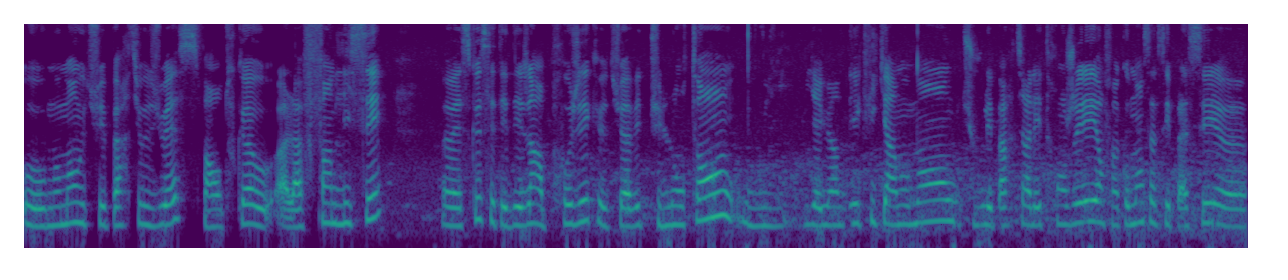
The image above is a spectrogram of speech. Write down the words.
au moment où tu es parti aux US, enfin en tout cas à la fin de lycée, euh, est-ce que c'était déjà un projet que tu avais depuis longtemps ou il y a eu un déclic à un moment où tu voulais partir à l'étranger? Enfin, comment ça s'est passé euh,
